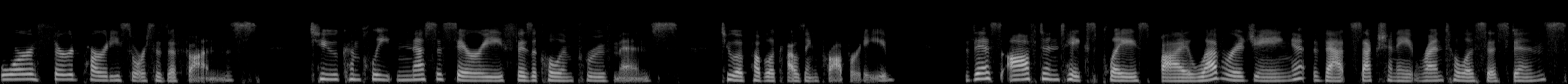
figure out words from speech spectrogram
or third party sources of funds to complete necessary physical improvements to a public housing property. This often takes place by leveraging that Section 8 rental assistance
